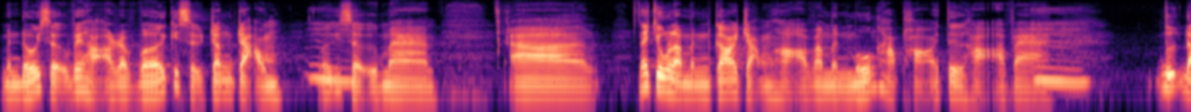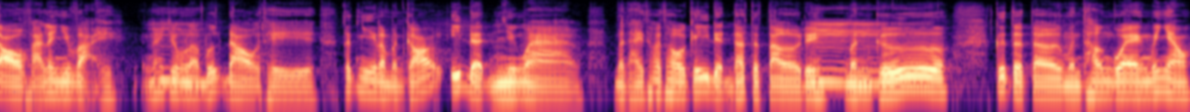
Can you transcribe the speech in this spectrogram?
mình đối xử với họ rồi với cái sự trân trọng ừ. với cái sự mà à, nói chung là mình coi trọng họ và mình muốn học hỏi từ họ và ừ bước đầu phải là như vậy nói ừ. chung là bước đầu thì tất nhiên là mình có ý định nhưng mà mình hãy thôi thôi cái ý định đó từ từ đi ừ. mình cứ cứ từ từ mình thân quen với nhau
